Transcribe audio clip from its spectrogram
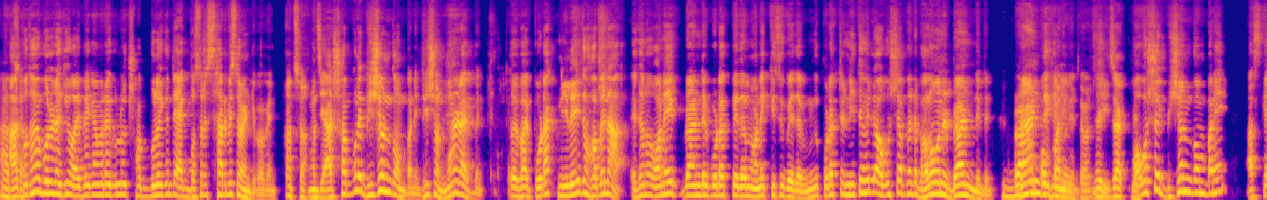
আর আচ্ছা। প্রথমে বলে রাখি ওয়াইফাই ক্যামেরাগুলো সবগুলো কিন্তু এক বছরের সার্ভিস ওয়ারেন্টি পাবেন। আচ্ছা। আর সবগুলো ভীষণ কোম্পানি ভীষণ মনে রাখবেন। তো ভাই প্রোডাক্ট নিলেই তো হবে না। এখানে অনেক ব্র্যান্ডের প্রোডাক্ট পেয়ে যাবেন অনেক কিছু পেয়ে যাবেন। কিন্তু প্রোডাক্টটা নিতে হলে অবশ্যই আপনার ভালো মানের ব্র্যান্ড নেবেন। ব্র্যান্ড দেখে নেবেন। অবশ্যই ভীষণ কোম্পানি আজকে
